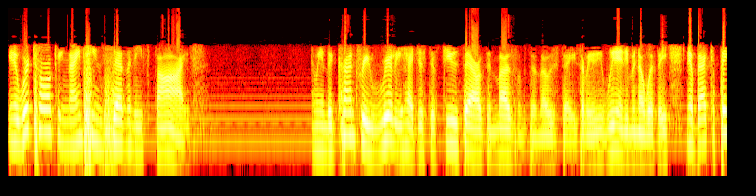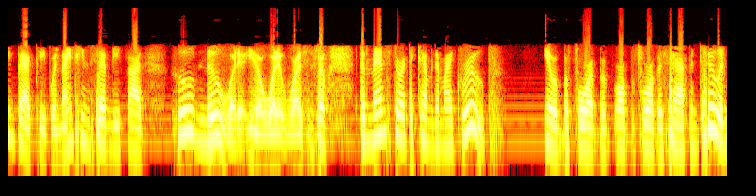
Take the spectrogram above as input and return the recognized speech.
You know, we're talking 1975. I mean, the country really had just a few thousand Muslims in those days. I mean, we didn't even know what they, you know, back, think back people, in 1975, who knew what it, you know, what it was? And so the men started to come into my group, you know, before, or before this happened too, and,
